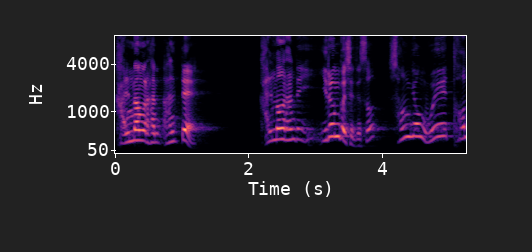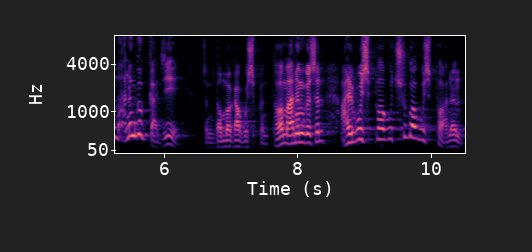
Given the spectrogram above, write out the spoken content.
갈망을 할 때, 갈망을 하는데 이런 것에 대해서 성경 외에 더 많은 것까지 좀 넘어가고 싶은 더 많은 것을 알고 싶어하고 추구하고 싶어하는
